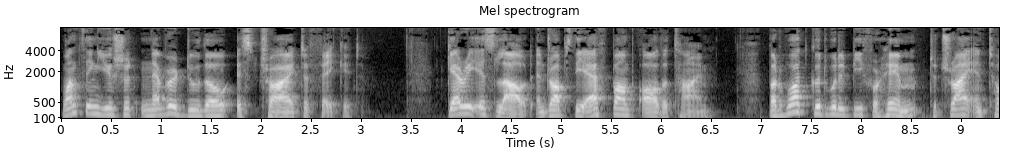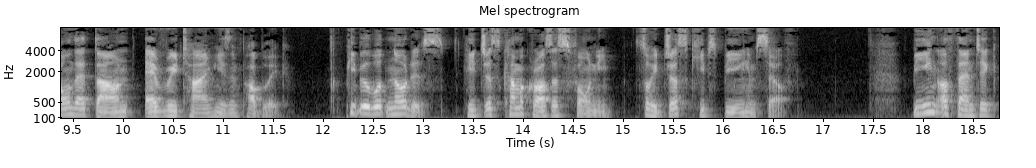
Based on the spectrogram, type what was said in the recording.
One thing you should never do though is try to fake it. Gary is loud and drops the F bomb all the time. But what good would it be for him to try and tone that down every time he's in public? People would notice. He'd just come across as phony, so he just keeps being himself. Being authentic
